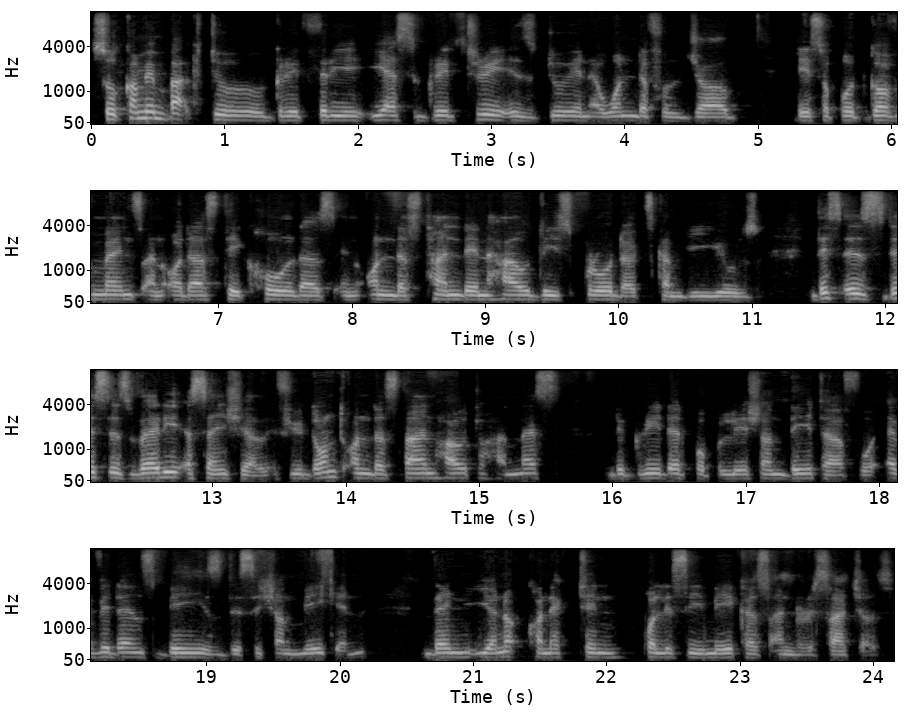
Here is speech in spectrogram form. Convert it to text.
So coming back to Grid 3 yes Grid 3 is doing a wonderful job. They support governments and other stakeholders in understanding how these products can be used. This is, this is very essential. If you don't understand how to harness the gridded population data for evidence-based decision making, then you're not connecting policymakers and researchers.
